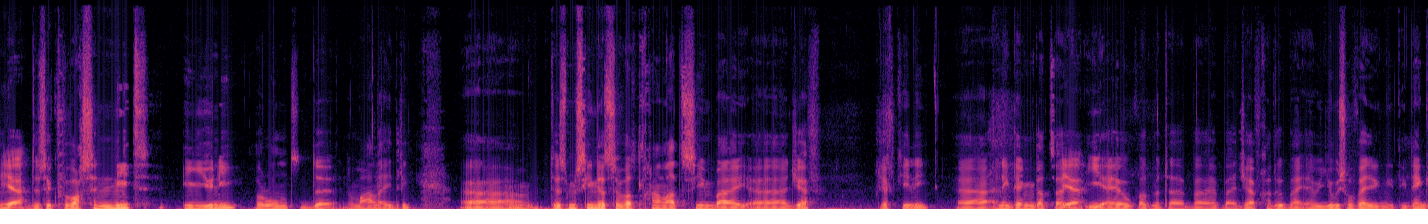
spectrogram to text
Ja. Dus ik verwacht ze niet in juni, rond de normale E3. Eh, dus misschien dat ze wat gaan laten zien bij eh, Jeff. Jeff Keighley. Eh, en ik denk dat eh, Ja. EA ook wat met, eh, bij, bij Jeff gaat doen. Bij Ubisoft weet ik niet. Ik denk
